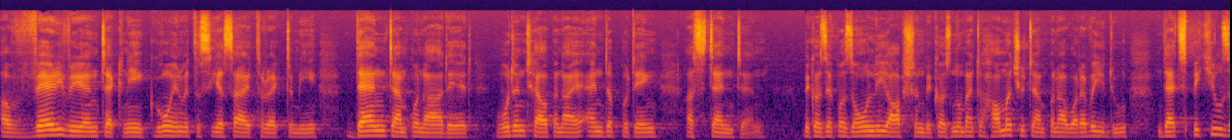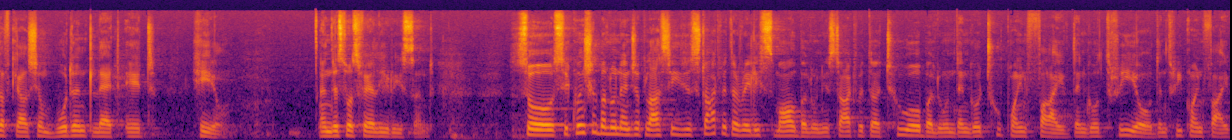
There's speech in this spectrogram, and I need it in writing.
a very variant technique, go in with the CSI atherectomy, then tamponade it, wouldn't help, and I end up putting a stent in because it was the only option because no matter how much you tamponade, or whatever you do, that spicules of calcium wouldn't let it heal. And this was fairly recent. So sequential balloon angioplasty, you start with a really small balloon. You start with a 2O balloon, then go 2.5, then go 3O, then 3.5.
